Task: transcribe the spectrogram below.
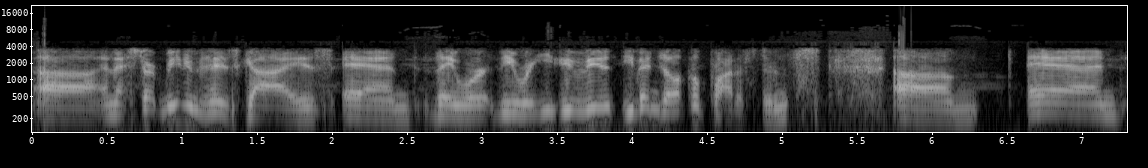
Uh, and I start meeting with his guys, and they were they were evangelical Protestants. Um, and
